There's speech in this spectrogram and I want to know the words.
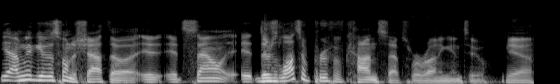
Yeah, I'm gonna give this one a shot though. It, it sound it, there's lots of proof of concepts we're running into, Yeah,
